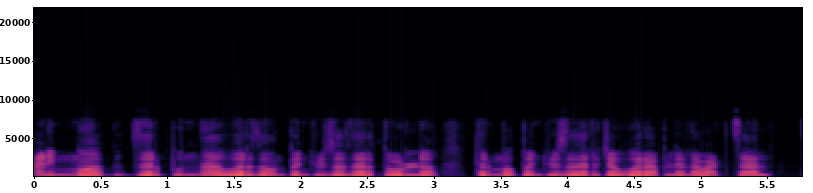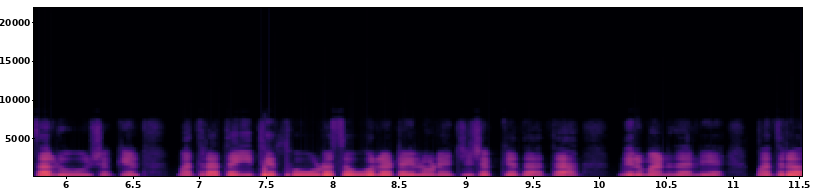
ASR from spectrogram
आणि मग जर पुन्हा वर जाऊन पंचवीस हजार तोडलं तर मग पंचवीस हजारच्या वर आपल्याला वाटचाल चालू होऊ शकेल. मात्र आता इथे थोडंसं व्होलाटाईल होण्याची शक्यता आता निर्माण झाली आहे. मात्र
